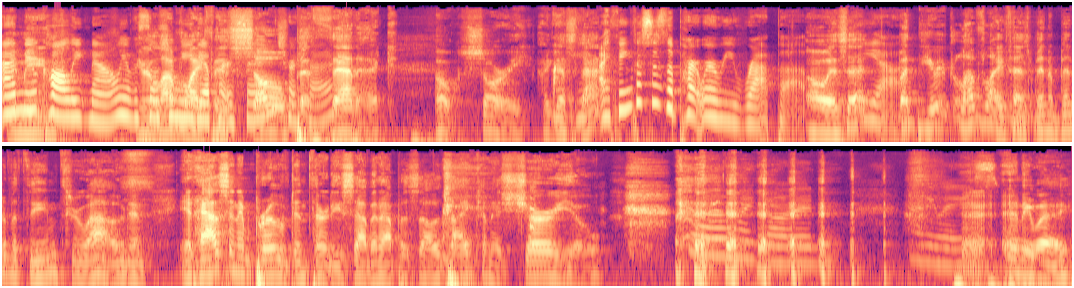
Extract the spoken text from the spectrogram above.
And new mean, colleague now. We have a social media person. Your social love media life person, is so Trisha. pathetic. Oh, sorry. I guess Yeah, that's. I think this is the part where we wrap up. Oh, is it? Yeah. But your love life has been a bit of a theme throughout, and it hasn't improved in 37 episodes, I can assure you. Oh my god. Anyways, Anyway,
